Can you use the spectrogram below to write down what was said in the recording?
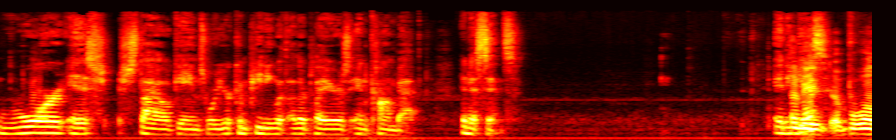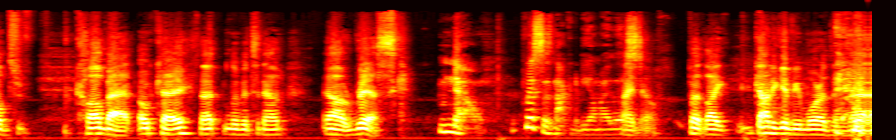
war-ish style games where you're competing with other players in combat in a sense. Any I guess? mean, well, combat. Okay, that limits it down. Uh, risk. no. Is not going to be on my list. I know, but like, got to give me more than that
